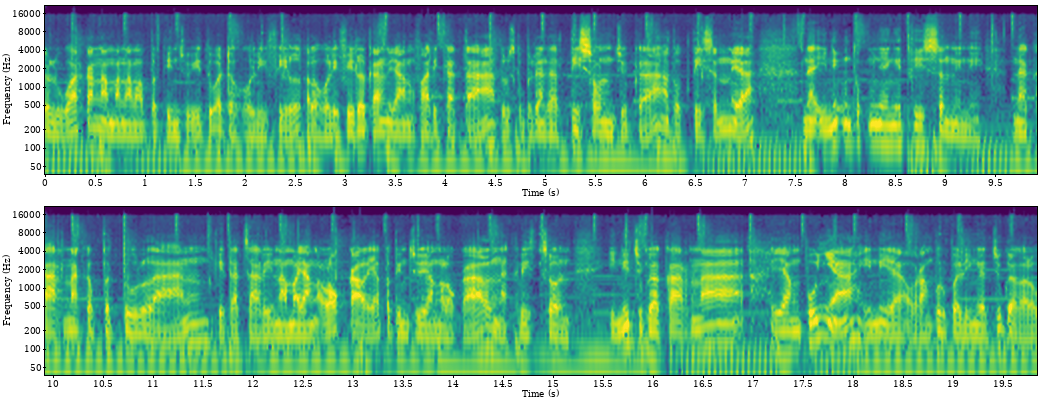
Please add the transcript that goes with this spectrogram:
keluar kan nama-nama petinju itu ada Holyfield. Kalau Holyfield kan yang varigata terus kemudian ada Tyson juga atau Tyson ya. Nah ini untuk menyaingi Tyson ini. Nah karena kebetulan kita cari nama yang lokal ya petinju yang lokal. Nah Chris John. Ini juga karena yang punya ini ya orang Purbalingga juga kalau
